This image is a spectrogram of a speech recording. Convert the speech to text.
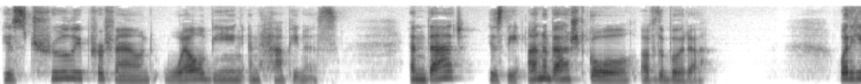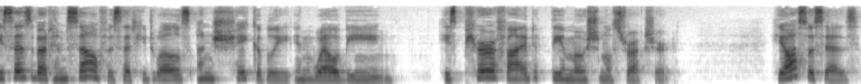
is truly profound well being and happiness. And that is the unabashed goal of the Buddha. What he says about himself is that he dwells unshakably in well being. He's purified the emotional structure. He also says,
